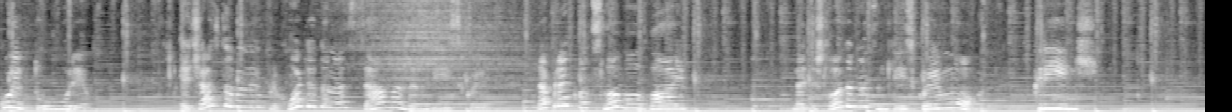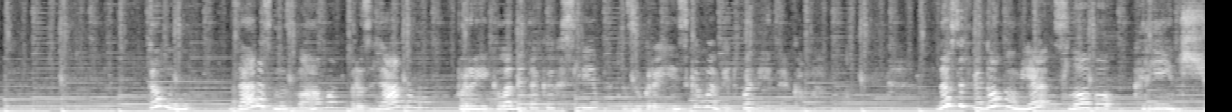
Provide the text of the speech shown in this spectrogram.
культурі. І часто вони приходять до нас саме з англійської. Наприклад, слово вайб надійшло до нас з англійської мови крінж. Тому зараз ми з вами розглянемо приклади таких слів з українськими відповідниками. Досить відомим є слово крінж.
